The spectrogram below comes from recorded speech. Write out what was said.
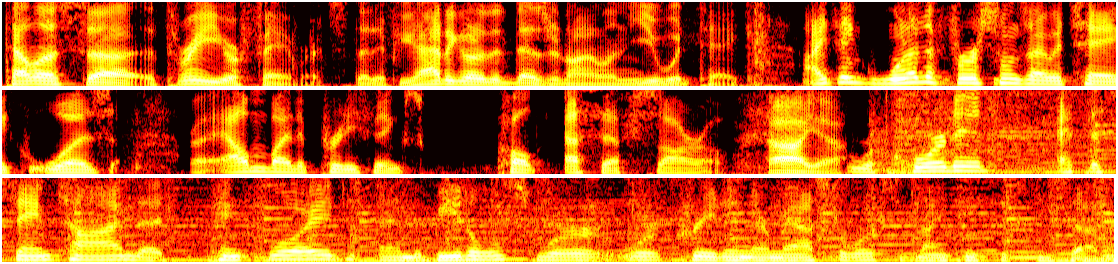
Tell us uh, three of your favorites that if you had to go to the desert island, you would take. I think one of the first ones I would take was an album by the Pretty Things called SF Sorrow. Ah, yeah. recorded at the same time that Pink Floyd and the Beatles were, were creating their masterworks of 1967.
